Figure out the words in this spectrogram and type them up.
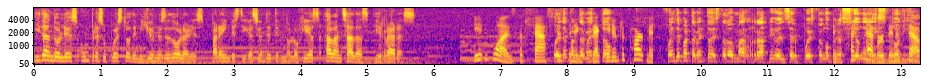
y dándoles un presupuesto de millones de dólares para investigación de tecnologías avanzadas y raras. It was the Fue el departamento- executive department Fue el departamento de Estado más rápido en ser puesto en operación en la historia.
